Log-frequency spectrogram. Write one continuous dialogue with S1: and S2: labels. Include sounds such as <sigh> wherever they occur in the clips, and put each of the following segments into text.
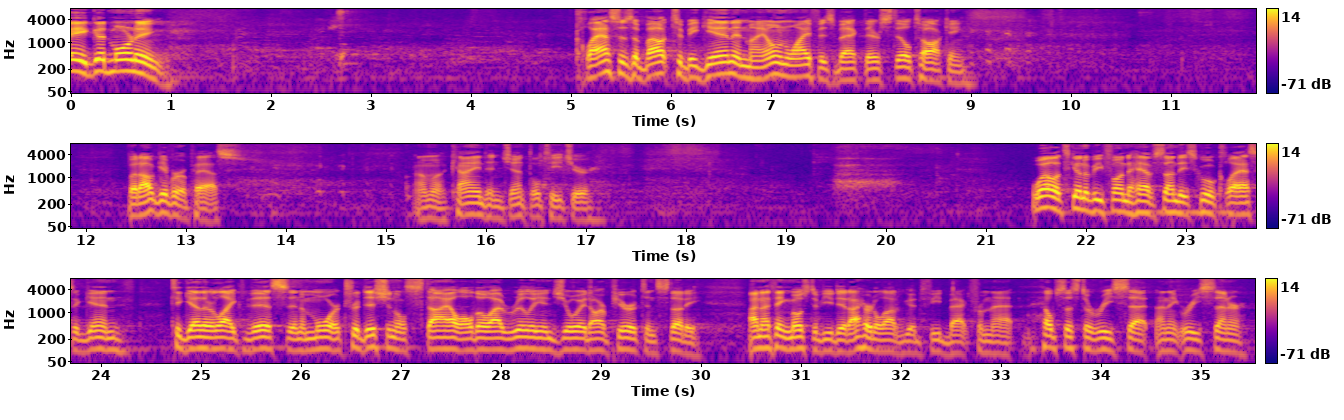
S1: Hey, good morning. Class is about to begin, and my own wife is back there still talking. But I'll give her a pass. I'm a kind and gentle teacher. Well, it's going to be fun to have Sunday school class again together like this in a more traditional style, although I really enjoyed our Puritan study. And I think most of you did. I heard a lot of good feedback from that. Helps us to reset, I think, recenter.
